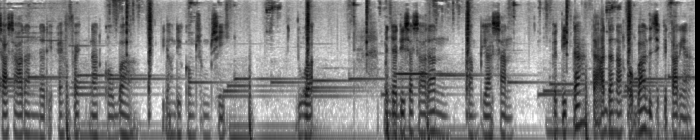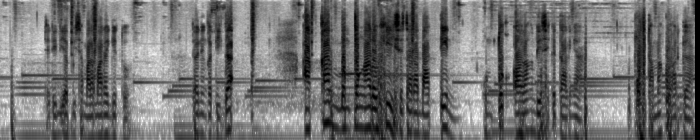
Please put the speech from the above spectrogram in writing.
sasaran dari efek narkoba yang dikonsumsi. Dua, menjadi sasaran pelampiasan ketika tak ada narkoba di sekitarnya. Jadi dia bisa marah-marah gitu. Dan yang ketiga, akan mempengaruhi secara batin untuk orang di sekitarnya, terutama keluarga.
